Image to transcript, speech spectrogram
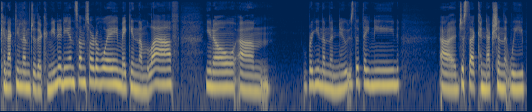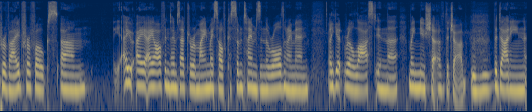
connecting them to their community in some sort of way, making them laugh, you know, um, bringing them the news that they need. Uh, just that connection that we provide for folks. Um, I, I, I oftentimes have to remind myself because sometimes in the role that I'm in, I get real lost in the minutia of the job, the dotting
